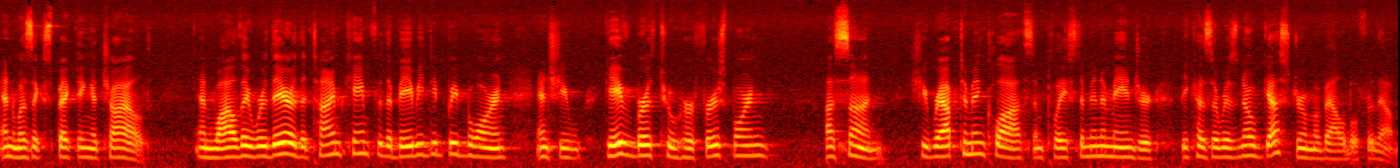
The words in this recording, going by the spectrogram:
and was expecting a child. And while they were there, the time came for the baby to be born, and she gave birth to her firstborn, a son. She wrapped him in cloths and placed him in a manger because there was no guest room available for them.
